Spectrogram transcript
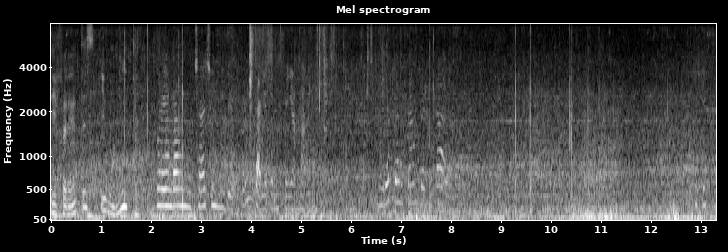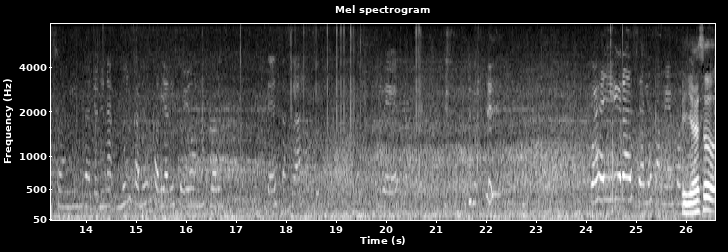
Diferentes y bonitos. Por ahí andaban muchachos y de preguntarle cómo se llamaban. Mira, estas están son lindas. Yo ni nunca, nunca había visto yo unas flores de esta clase. así. De esta. Ahí agradecerles también por ¿Y eso,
